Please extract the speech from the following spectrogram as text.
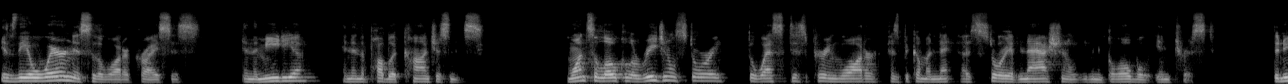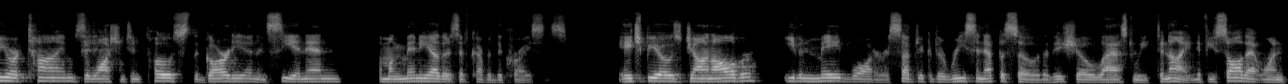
is the awareness of the water crisis in the media and in the public consciousness. Once a local or regional story, the West's disappearing water has become a, a, story of national, even global interest. The New York Times, the Washington Post, the Guardian, and CNN, among many others, have covered the crisis. HBO's John Oliver even made water a subject of a recent episode of his show last week tonight. And if you saw that one,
